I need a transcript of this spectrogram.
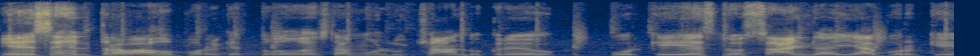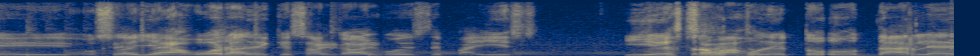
ese es el trabajo por el que todos estamos luchando, creo, porque esto salga ya, porque, o sea, ya es hora de que salga algo de este país. Y es Exacto. trabajo de todos darle a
